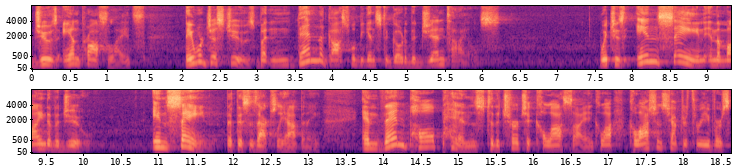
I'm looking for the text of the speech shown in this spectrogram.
Jews and proselytes, they were just Jews, but then the gospel begins to go to the Gentiles, which is insane in the mind of a Jew. Insane that this is actually happening. And then Paul pens to the church at Colossae. In Colossians chapter 3, verse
